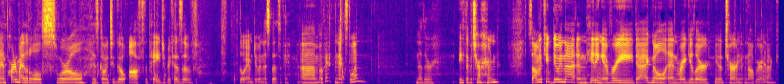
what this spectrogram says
And part of my little swirl is going to go off the page because of the way I'm doing this, but that's okay. Um, okay, next one. Another eighth of a turn. So I'm going to keep doing that and hitting every diagonal and regular, you know, turn, and I'll be right back.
